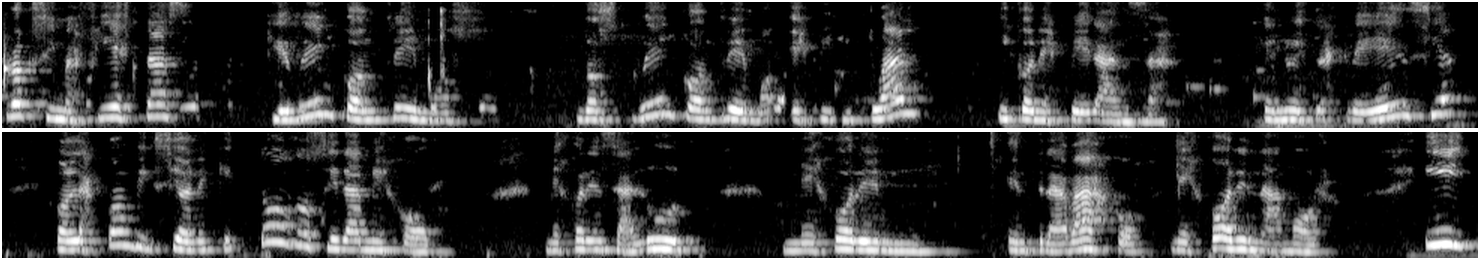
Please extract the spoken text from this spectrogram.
próximas fiestas que reencontremos, nos reencontremos espiritual y con esperanza en nuestras creencias, con las convicciones que todo será mejor, mejor en salud, mejor en, trabajo, mejor en amor. Y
